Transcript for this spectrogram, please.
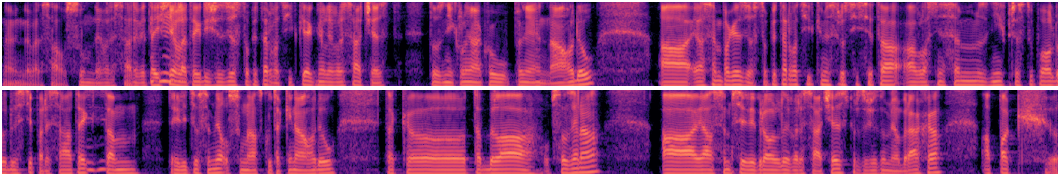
nevím, 98, 99, a v těch mhm. letech, když jezdil 125, jak měl 96, to vzniklo nějakou úplně náhodou. A já jsem pak jezdil 125 mistrovství světa a vlastně jsem z nich přestupoval do 250. Mm-hmm. Tam tehdy, co jsem měl 18, taky náhodou, tak uh, ta byla obsazená a já jsem si vybral 96, protože to měl brácha. A pak uh,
